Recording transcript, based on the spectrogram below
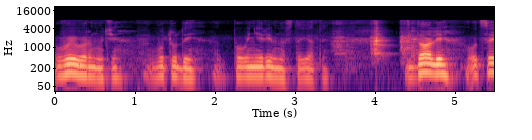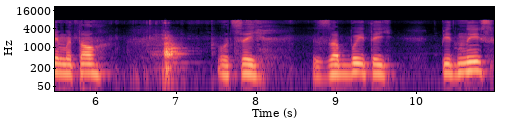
вивернуті в туди. Повинні рівно стояти. Далі оцей метал, оцей забитий під низ.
